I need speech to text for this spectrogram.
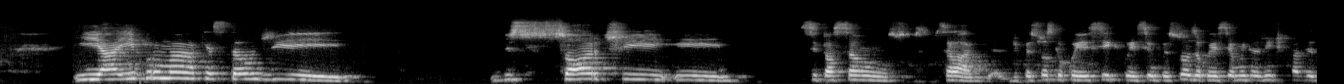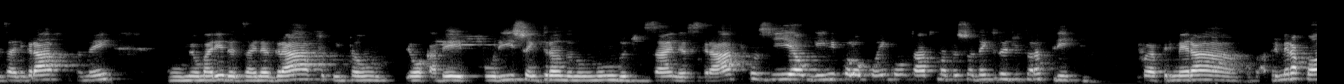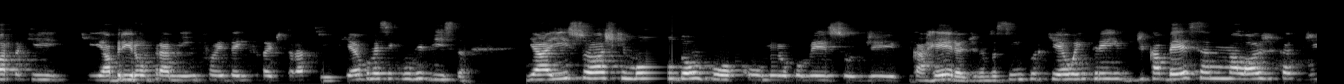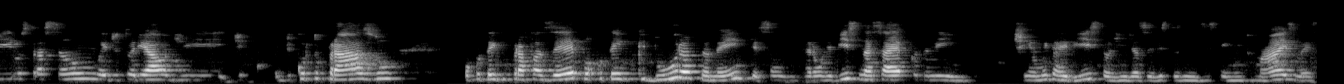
E aí, por uma questão de, de sorte e situação, sei lá, de pessoas que eu conhecia, que conheciam pessoas, eu conhecia muita gente que fazia design gráfico também, o meu marido é designer gráfico, então eu acabei, por isso, entrando no mundo de designers gráficos e alguém me colocou em contato com uma pessoa dentro da editora Trip. Foi a primeira, a primeira porta que, que abriram para mim foi dentro da editora Trip. E aí eu comecei com revista. E aí isso eu acho que mudou um pouco o meu começo de carreira, digamos assim, porque eu entrei de cabeça numa lógica de ilustração editorial de, de, de curto prazo, pouco tempo para fazer, pouco tempo que dura também, porque são, eram revistas, nessa época também tinha muita revista, hoje em dia as revistas não existem muito mais, mas...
